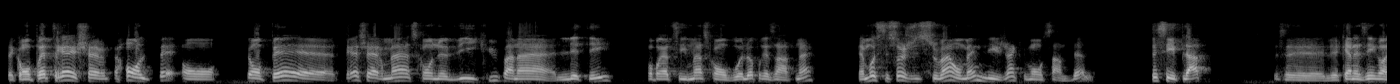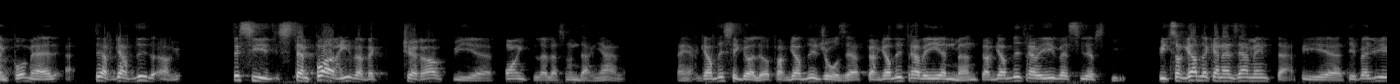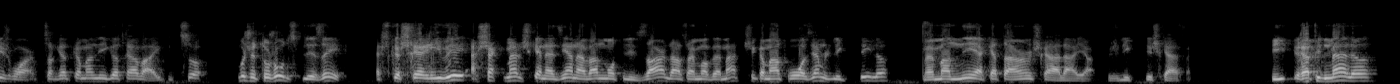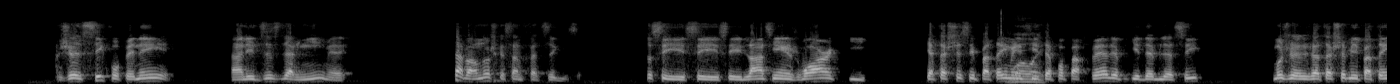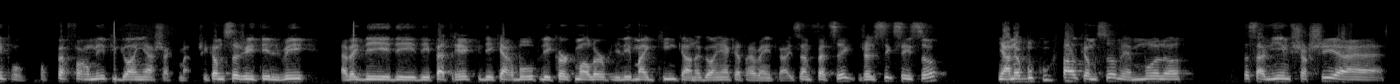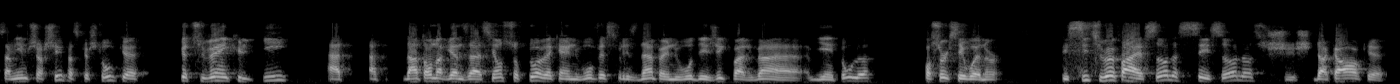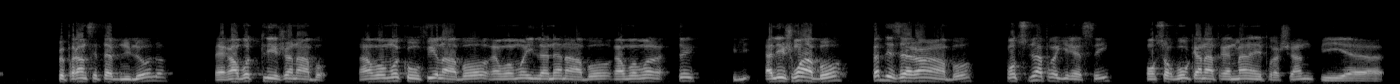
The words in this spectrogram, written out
Fait qu'on paie très cher, on le paie, on paie euh, très chèrement ce qu'on a vécu pendant l'été, comparativement à ce qu'on voit là présentement. Mais moi, c'est ça, je dis souvent, ou même les gens qui vont au centre belle. Tu sais, c'est plate. Le Canadien ne gagne pas, mais sais, regardez, tu sais, si, si Tempa arrive avec Cherov puis euh, Point là, la semaine dernière, ben, regardez ces gars-là, puis regardez Joseph, puis regardez travailler Edmond, puis regardez travailler Vasilevski. Puis tu regardes le Canadien en même temps, puis tu évalues les joueurs, puis tu regardes comment les gars travaillent, puis tout ça. Moi, j'ai toujours du plaisir. Est-ce que je serais arrivé à chaque match Canadien en avant de mon téléviseur dans un mauvais match? Je sais comme en troisième, je l'ai écouté, là. Mais à un moment donné, à 4 à 1, je serais allé ailleurs. Je l'ai écouté jusqu'à la fin. Puis rapidement, là, je le sais qu'il faut finir dans les 10 derniers, mais tabarnouche que ça me fatigue, ça. Ça, c'est- l'ancien joueur qui, qui attachait ses patins, même Ouais, s'il ouais. n'était pas parfait, là, puis qui était blessé. Moi, j'attachais mes patins pour, pour performer puis gagner à chaque match. C'est comme ça que j'ai été élevé avec des, des, des Patrick, des Carbo, puis les Kirk Muller, puis les Mike Keane qui en a gagné en 93. Ça me fatigue. Je le sais que c'est ça. Il y en a beaucoup qui parlent comme ça, mais moi, là, ça, ça vient me chercher, ça vient me chercher parce que je trouve que que tu veux inculquer dans ton organisation, surtout avec un nouveau vice-président et un nouveau DG qui va arriver à- bientôt, là, pas sûr que c'est winner. Puis si tu veux faire ça, si c'est ça, je suis d'accord que tu peux prendre cette avenue-là, là, ben, renvoie tous les jeunes en bas. Renvoie-moi Cofield en bas, renvoie-moi Ilonen en bas, renvoie-moi, allez jouer en bas, faites des erreurs en bas, continuez à progresser, on se revoit au camp d'entraînement l'année prochaine, puis euh,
